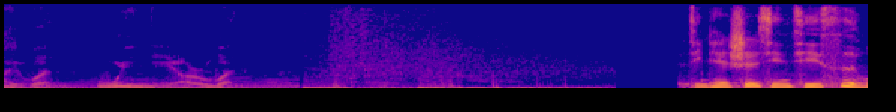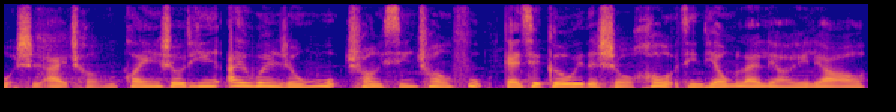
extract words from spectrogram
爱问为你而问。今天是星期四，我是爱成，欢迎收听《爱问人物创新创富》，感谢各位的守候。今天我们来聊一聊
